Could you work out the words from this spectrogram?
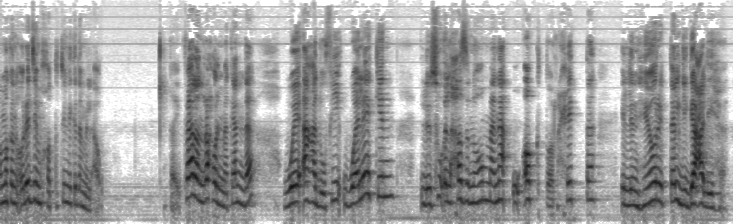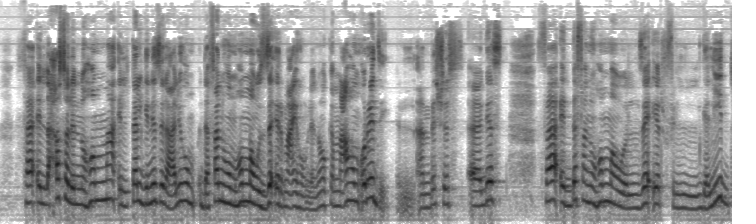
هم كانوا already مخططين لكده من الأول. طيب فعلا راحوا المكان ده وقعدوا فيه ولكن لسوء الحظ إن هم نقوا أكتر حتة الانهيار التلجي جه عليها. فاللي حصل إن هم التلج نزل عليهم دفنهم هم والزائر معاهم لأن هو كان معاهم already ال ambitious guest فاتدفنوا هم والزائر في الجليد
